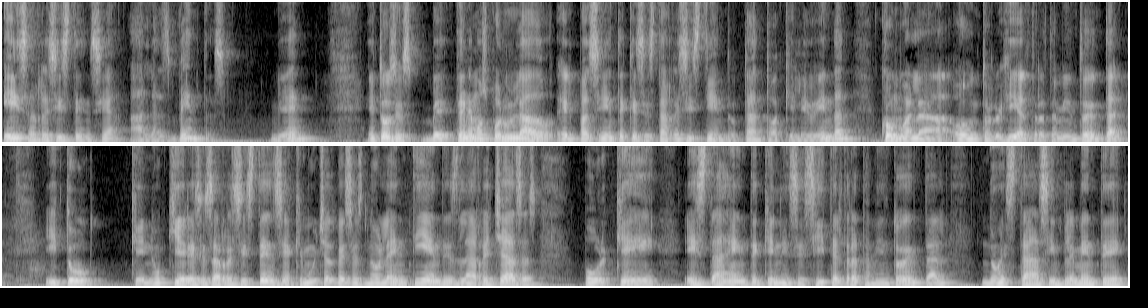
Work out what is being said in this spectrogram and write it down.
esa resistencia a las ventas. Bien. Entonces, tenemos por un lado el paciente que se está resistiendo tanto a que le vendan como a la odontología, al tratamiento dental. Y tú, que no quieres esa resistencia, que muchas veces no la entiendes, la rechazas, ¿por qué esta gente que necesita el tratamiento dental no está simplemente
